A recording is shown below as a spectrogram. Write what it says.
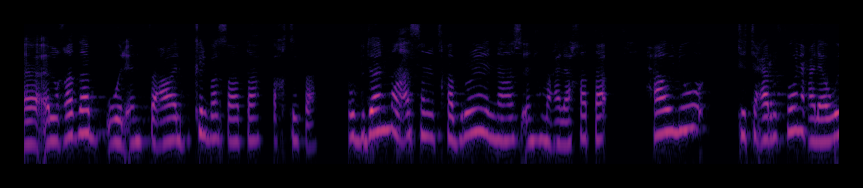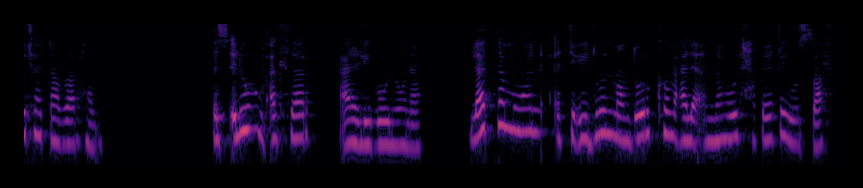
الغضب والانفعال. بكل بساطة اختفى. وبدال ما أصلا تخبرون الناس إنهم على خطأ حاولوا تتعرفون على وجهة نظرهم. اسألوهم أكثر عن اللي يقولونه. لا تتمون تعيدون منظوركم على أنه الحقيقي والصح.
